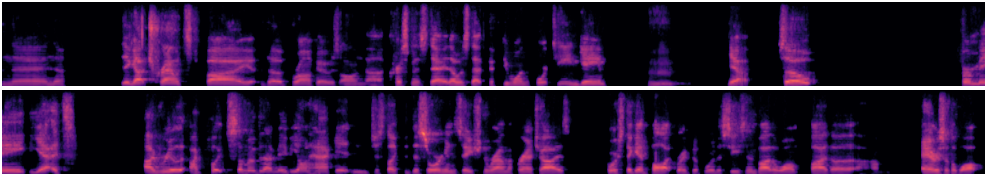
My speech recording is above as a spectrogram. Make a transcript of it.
and then they got trounced by the Broncos on uh, Christmas Day. That was that fifty one fourteen game. mhm. Yeah. So for me, yeah, it's I really I put some of that maybe on Hackett and just like the disorganization around the franchise. Of course, they get bought right before the season by the by the um, heirs of the wall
